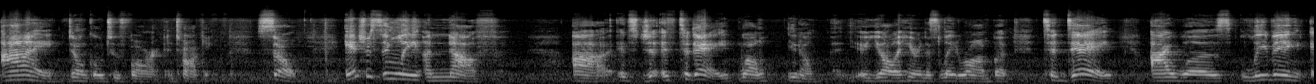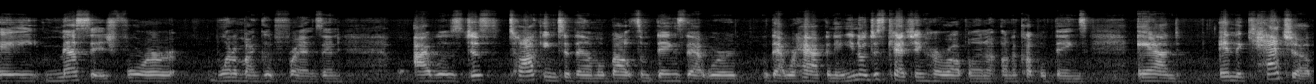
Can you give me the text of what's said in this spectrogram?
I don't go too far in talking. So, interestingly enough, uh, it's just, it's today. Well, you know, y'all are hearing this later on, but today I was leaving a message for one of my good friends, and I was just talking to them about some things that were that were happening. You know, just catching her up on a, on a couple things, and in the catch up,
